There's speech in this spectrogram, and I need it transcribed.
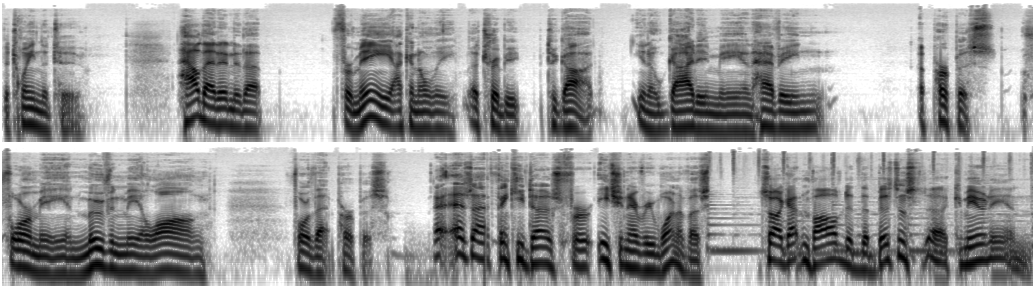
between the two, how that ended up for me, I can only attribute to God, you know, guiding me and having a purpose for me and moving me along for that purpose, as I think He does for each and every one of us. So I got involved in the business uh, community and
